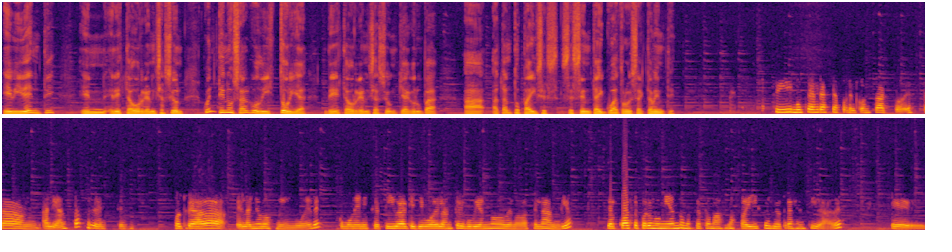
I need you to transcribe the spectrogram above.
evidente en, esta organización. Cuéntenos algo de historia de esta organización que agrupa a, a tantos países, 64 exactamente. Sí, muchas gracias por el contacto. Esta um, alianza eh, fue creada el año 2009 como una iniciativa que llevó adelante el gobierno de Nueva Zelanda y al cual se fueron uniendo ¿no cierto? Más, más países y otras entidades. Eh,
